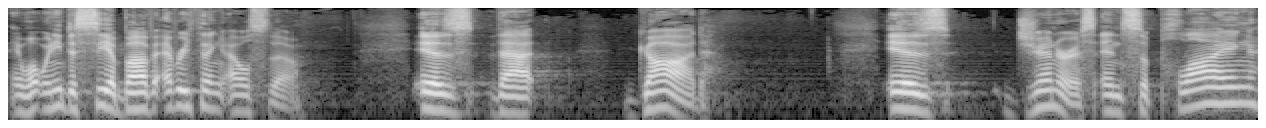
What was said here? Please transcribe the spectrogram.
And what we need to see above everything else, though, is that God is generous in supplying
